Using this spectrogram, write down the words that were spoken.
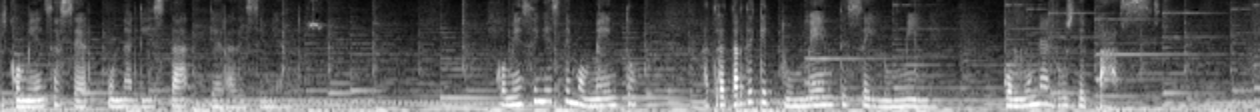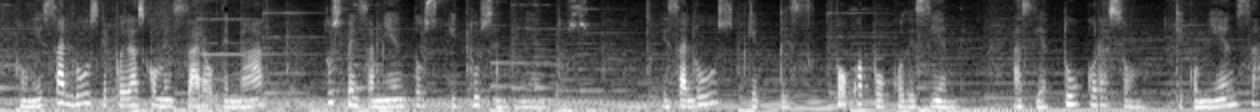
y comienza a hacer una lista de agradecimientos. Comienza en este momento a tratar de que tu mente se ilumine con una luz de paz. Con esa luz que puedas comenzar a ordenar tus pensamientos y tus sentimientos. Esa luz que poco a poco desciende hacia tu corazón, que comienza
